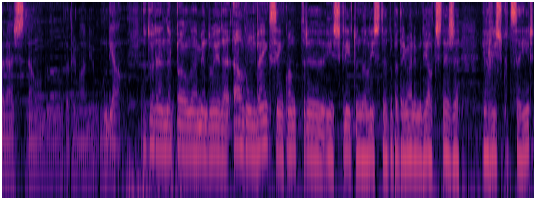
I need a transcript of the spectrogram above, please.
para a gestão do património mundial. Doutora Ana Paula Amendoeira, há algum bem que se encontre inscrito na lista do património mundial que esteja em risco de sair?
